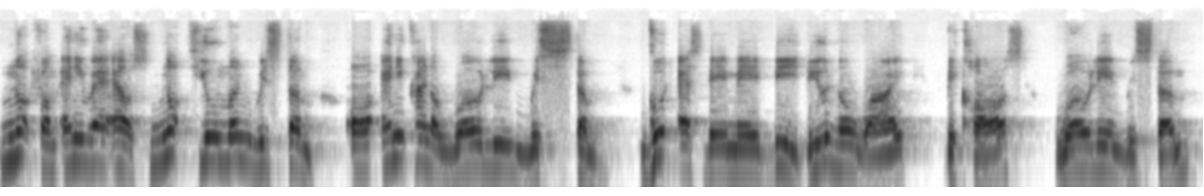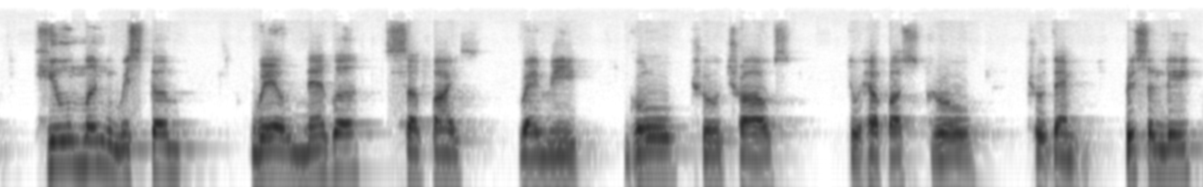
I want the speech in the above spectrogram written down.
not from anywhere else, not human wisdom or any kind of worldly wisdom, good as they may be. Do you know why? Because worldly wisdom, human wisdom will never suffice when we go through trials to help us grow through them. Recently,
